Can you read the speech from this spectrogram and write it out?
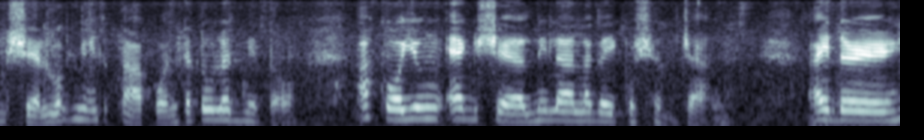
eggshell, wag niyo itatapon. Katulad nito. Ako, yung eggshell, nilalagay ko siya dyan. Either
